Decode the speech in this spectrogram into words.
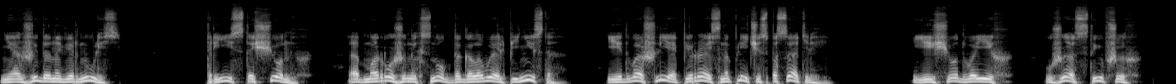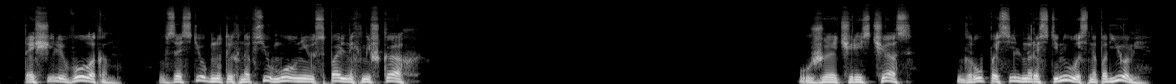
неожиданно вернулись. Три истощенных, обмороженных с ног до головы альпиниста, едва шли, опираясь на плечи спасателей. Еще двоих, уже остывших, тащили волоком в застегнутых на всю молнию спальных мешках. Уже через час группа сильно растянулась на подъеме.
